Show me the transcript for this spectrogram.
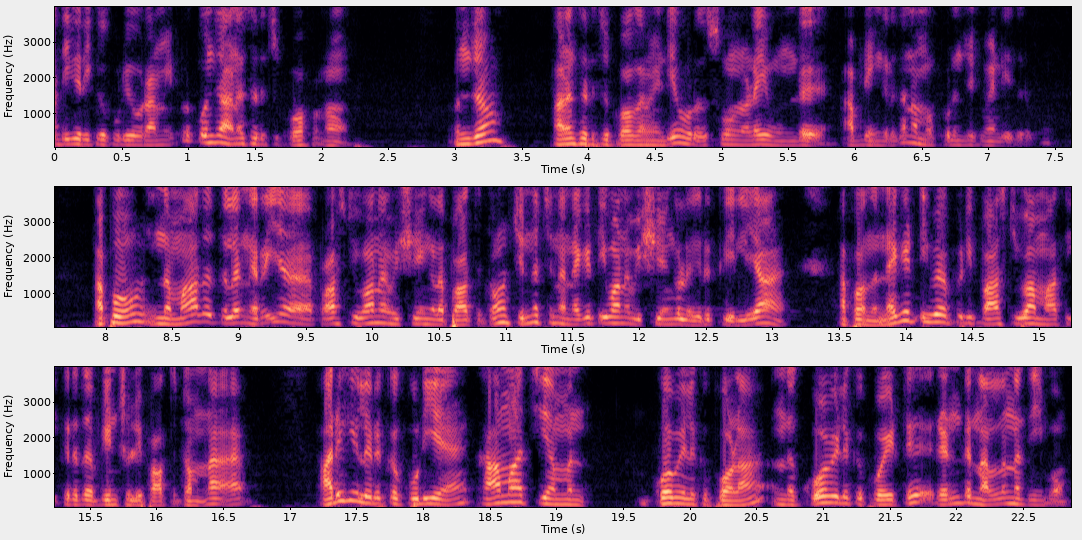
அதிகரிக்கக்கூடிய ஒரு அமைப்பு கொஞ்சம் அனுசரித்து போகணும். கொஞ்சம் அனுசரித்து போக வேண்டிய ஒரு சூழ்நிலை உண்டு அப்படிங்கிறத நம்ம புரிஞ்சுக்க வேண்டியது இருக்கும். அப்போ இந்த மாதத்துல நிறைய பாசிட்டிவான விஷயங்களை பார்த்துட்டோம். சின்ன சின்ன நெகட்டிவான விஷயங்கள் இருக்கு இல்லையா? அப்போ அந்த நெகட்டிவை எப்படி பாசிட்டிவா மாத்திக்கிறது அப்படின்னு சொல்லி பார்த்துட்டோம்னா அருகில் இருக்கக்கூடிய காமாட்சி அம்மன் கோவிலுக்கு போகலாம் அந்த கோவிலுக்கு போயிட்டு ரெண்டு நல்லெண்ணெய் தீபம்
